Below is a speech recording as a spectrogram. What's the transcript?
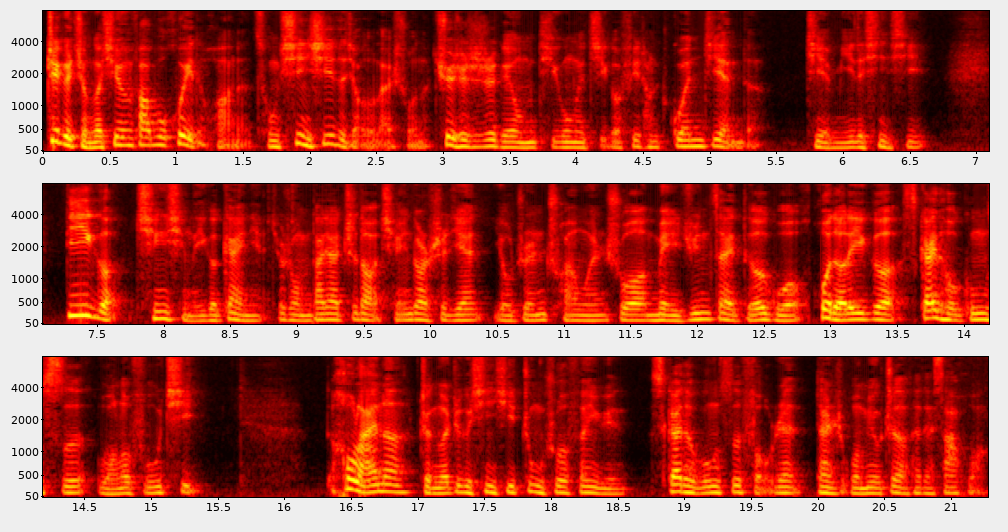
这个整个新闻发布会的话呢，从信息的角度来说呢，确确实实给我们提供了几个非常关键的。解谜的信息，第一个清醒的一个概念，就是我们大家知道，前一段时间有人传闻说美军在德国获得了一个 Skytel 公司网络服务器，后来呢，整个这个信息众说纷纭，Skytel 公司否认，但是我们又知道他在撒谎。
